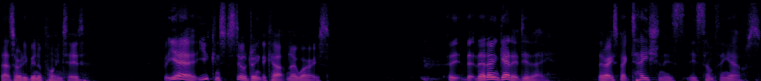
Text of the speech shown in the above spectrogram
That's already been appointed. But yeah, you can still drink the cup, no worries. Uh, they don't get it, do they? Their expectation is, is something else.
